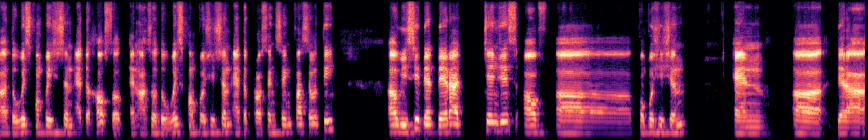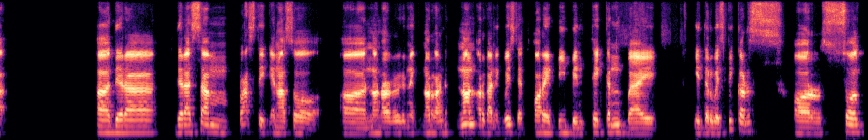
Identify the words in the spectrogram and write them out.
uh, the waste composition at the household and also the waste composition at the processing facility, uh, we see that there are changes of uh, composition and uh, there are uh, there are there are some plastic and also uh, non-organic non-organic waste that already been taken by either waste pickers or sold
